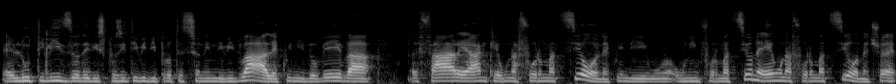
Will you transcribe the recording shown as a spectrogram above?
eh, l'utilizzo dei dispositivi di protezione individuale, quindi doveva fare anche una formazione, quindi un'informazione e una formazione, cioè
